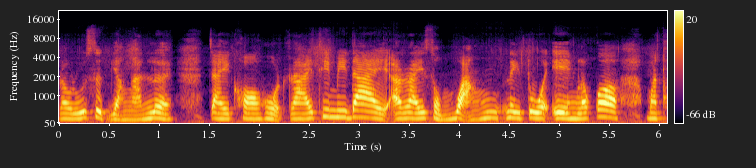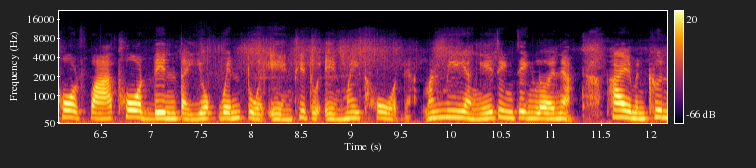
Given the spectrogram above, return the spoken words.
เรารู้สึกอย่างนั้นเลย ใจคอโหดร้ายที่ไม่ได้อะไรสมหวังในตัวเอง แล้วก็มาโทษฟ้าโทษดิน แต่ยกเว้นตัวเองที่ตัวเองไม่โทษเนี่ยมันมีอย่างนี้จริง ๆ เลยเนี่ยไพ่มันขึ้น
